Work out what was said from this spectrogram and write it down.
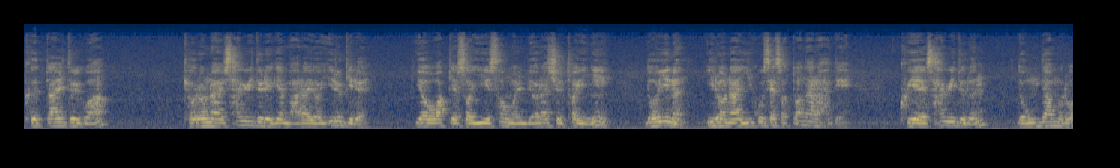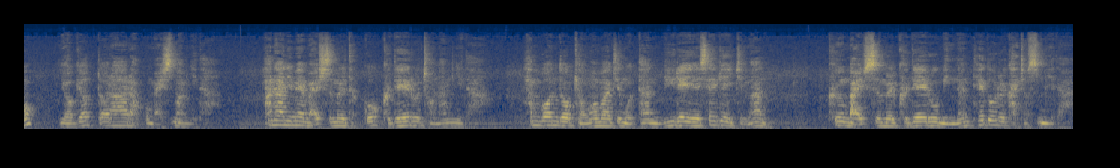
그 딸들과 결혼할 사위들에게 말하여 이르기를 여호와께서 이 성을 멸하실 터이니 너희는 일어나 이곳에서 떠나라 하되 그의 사위들은 농담으로 여겼더라 라고 말씀합니다. 하나님의 말씀을 듣고 그대로 전합니다. 한 번도 경험하지 못한 미래의 세계이지만 그 말씀을 그대로 믿는 태도를 가졌습니다.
